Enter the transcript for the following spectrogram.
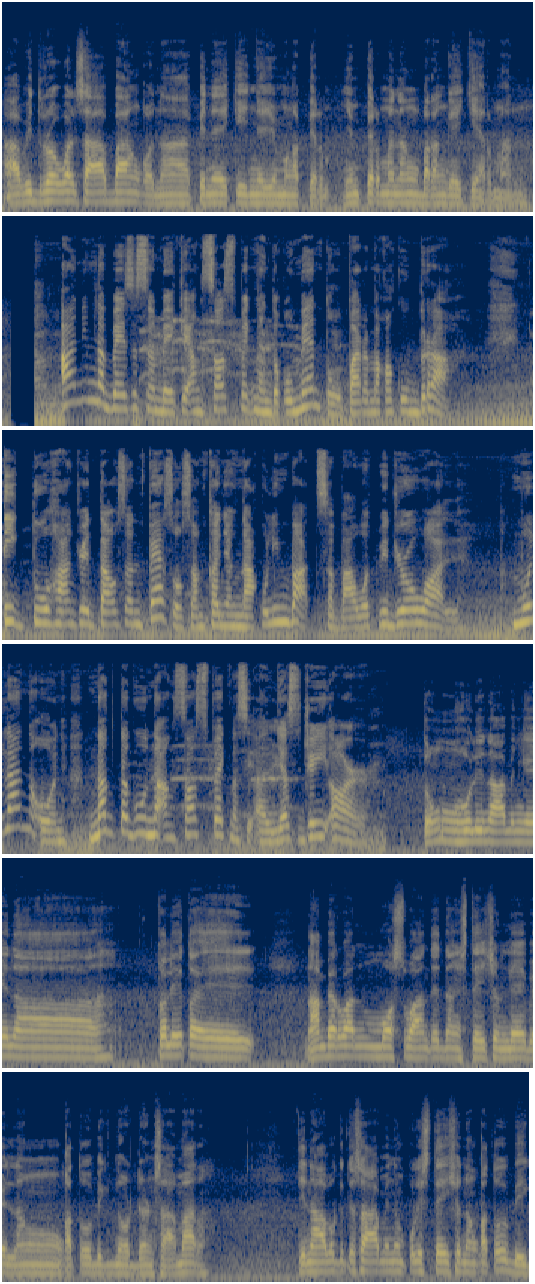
ah, withdrawal sa bangko na pineki niya yung mga pir- yung pirma ng barangay chairman. Anim na beses na meke ang suspect ng dokumento para makakubra. Tig 200,000 pesos ang kanyang nakulimbat sa bawat withdrawal. Mula noon, nagtago na ang suspect na si alias JR. Itong huli namin ngayon na tuloy ito eh, number one most wanted ng station level ng Katubig Northern Samar. Tinawag ito sa amin ng police station ng Katubig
